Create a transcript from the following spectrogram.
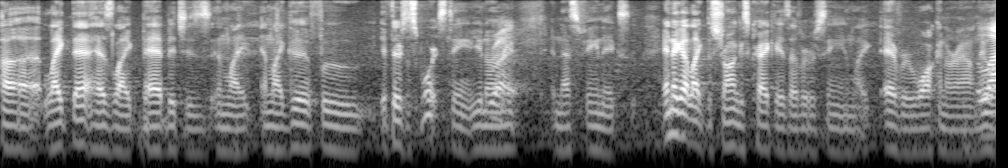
uh, like that has like bad bitches and like and like good food. If there's a sports team, you know what I mean? And that's Phoenix. And they got like the strongest crackheads I've ever seen, like ever walking around. They're, like-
